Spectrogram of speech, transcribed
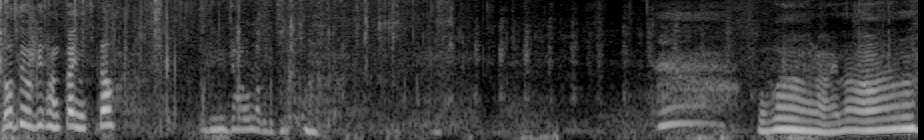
너도 여기 잠깐 있어? 우리 나오려고 그랬거 우와, 라임아.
